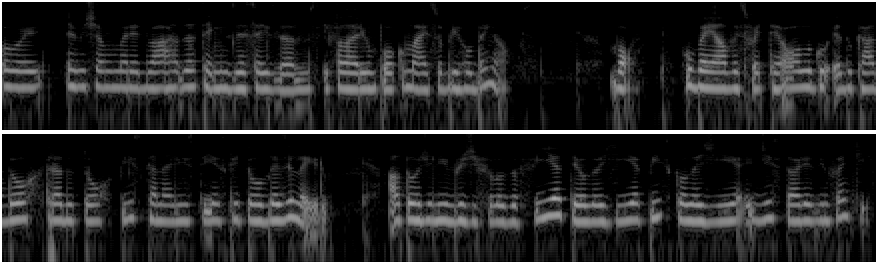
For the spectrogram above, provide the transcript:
Oi, eu me chamo Maria Eduarda, tenho 16 anos e falarei um pouco mais sobre Rubem Alves. Bom, Rubem Alves foi teólogo, educador, tradutor, psicanalista e escritor brasileiro. Autor de livros de filosofia, teologia, psicologia e de histórias infantis.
